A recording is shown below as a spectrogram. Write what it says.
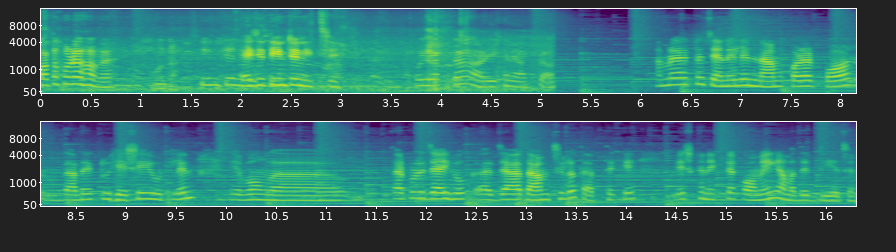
কত করে হবে? তিনটে এই যে তিনটে নিচ্ছি। ওই একটা আর এখানে একটা। আমরা একটা চ্যানেলের নাম করার পর দাদা একটু হেসেই উঠলেন এবং তারপরে যাই হোক যা দাম ছিল তার থেকে বেশ খানিকটা কমেই আমাদের দিয়েছেন।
